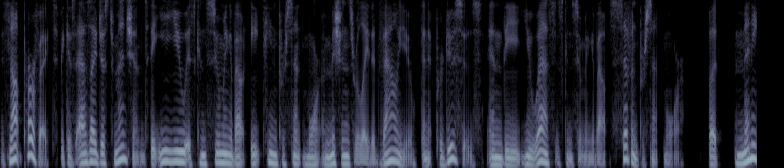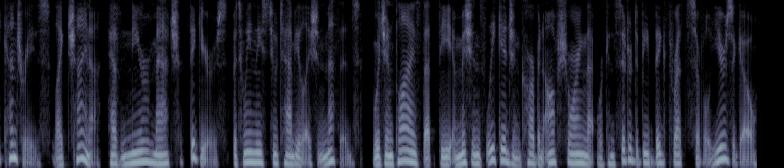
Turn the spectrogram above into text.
It's not perfect because, as I just mentioned, the EU is consuming about 18% more emissions related value than it produces, and the US is consuming about 7% more. But many countries, like China, have near match figures between these two tabulation methods, which implies that the emissions leakage and carbon offshoring that were considered to be big threats several years ago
